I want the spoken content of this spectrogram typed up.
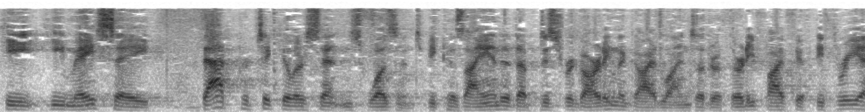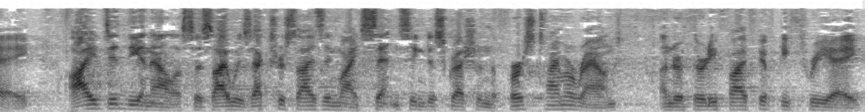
he, he may say That particular sentence wasn't, because I ended up disregarding the guidelines under 3553A. I did the analysis. I was exercising my sentencing discretion the first time around under 3553A,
